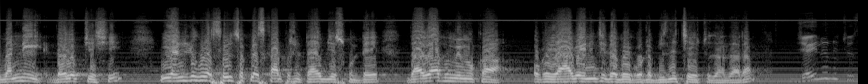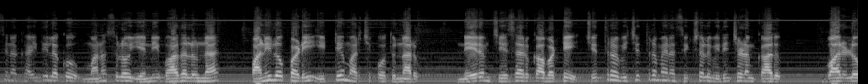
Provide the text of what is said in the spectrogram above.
ఇవన్నీ డెవలప్ చేసి వీటన్నిటిని కూడా సివిల్ సప్లైస్ కార్పొరేషన్ టైప్ చేసుకుంటే దాదాపు మేము ఒక ఒక యాభై నుంచి డెబ్బై కోట్ల బిజినెస్ చేయొచ్చు దాని ద్వారా. జైలును చూసిన ఖైదీలకు మనసులో ఎన్ని బాధలున్నా పనిలో పడి ఇట్టే మర్చిపోతున్నారు. నేరం చేశారు కాబట్టి చిత్ర విచిత్రమైన శిక్షలు విధించడం కాదు. వారిలో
